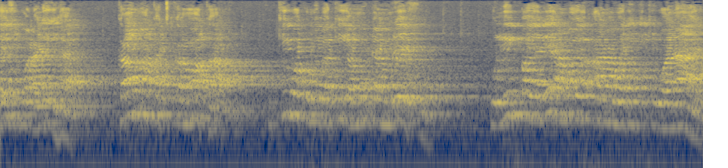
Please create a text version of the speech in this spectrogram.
yajibu alaiha kama katika mwaka kukiwa kumebakia muda mrefu kulipa yale ambayo anawajibikiwa nayo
